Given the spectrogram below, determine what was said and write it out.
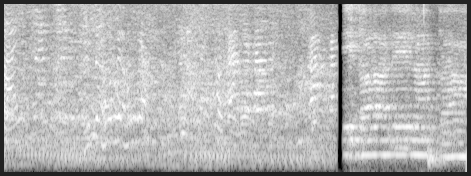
ซ้ายอิตาลเนนะส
